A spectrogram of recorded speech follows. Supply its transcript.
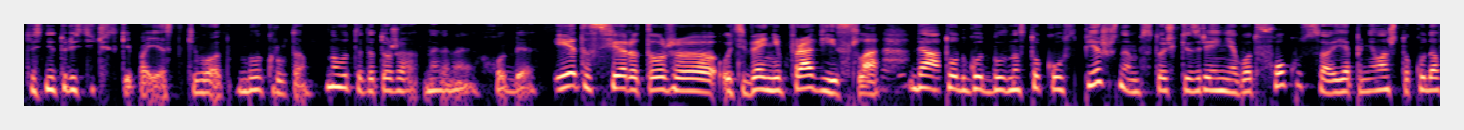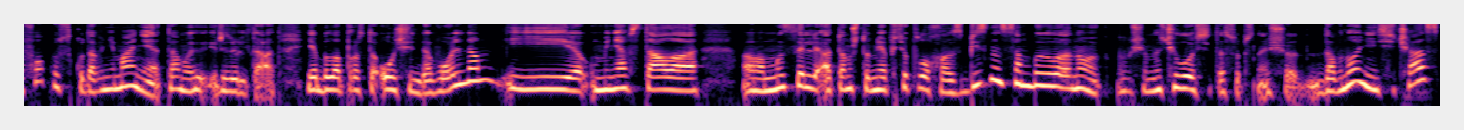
то есть не туристические поездки. Вот, было круто. Ну вот это тоже, наверное, хобби. И эта сфера тоже у тебя не провисла. Да, тот год был настолько успешным с точки зрения вот фокуса. Я поняла, что куда фокус, куда внимание, там и результат. Я была просто очень довольна, и у меня встала э, мысль о том, что у меня все плохо с бизнесом было. Ну, в общем, началось это, собственно, еще давно, не сейчас.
